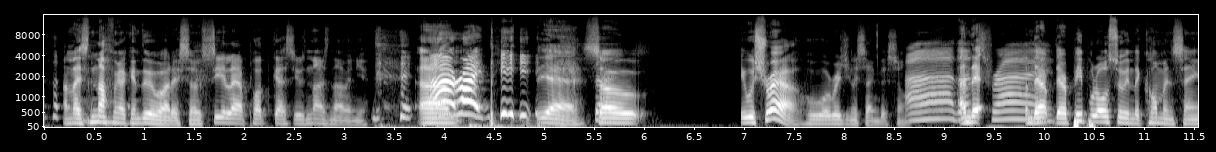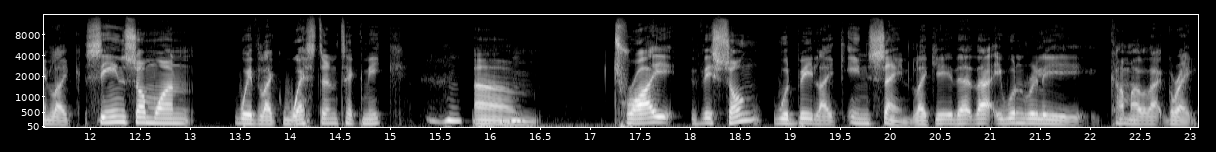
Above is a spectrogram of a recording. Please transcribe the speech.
and there's nothing I can do about it. So see you later, podcast. It was nice knowing you. Um, All right, Pete. Yeah. So it was Shreya who originally sang this song. Ah, And there- that's right. And there, there are people also in the comments saying like seeing someone with like Western technique Mhm. um try this song would be like insane. Like it, that that it wouldn't really come out that great.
